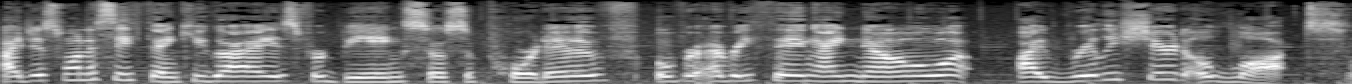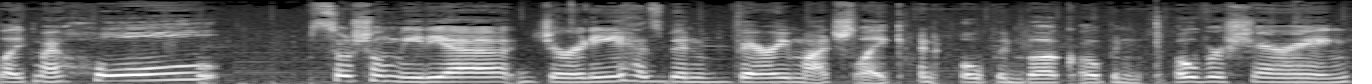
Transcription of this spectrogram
I just want to say thank you guys for being so supportive over everything. I know I really shared a lot. Like my whole social media journey has been very much like an open book, open oversharing.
